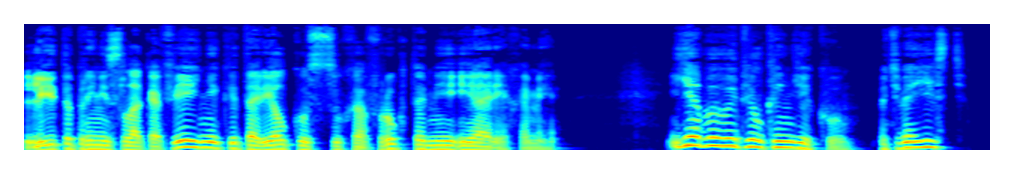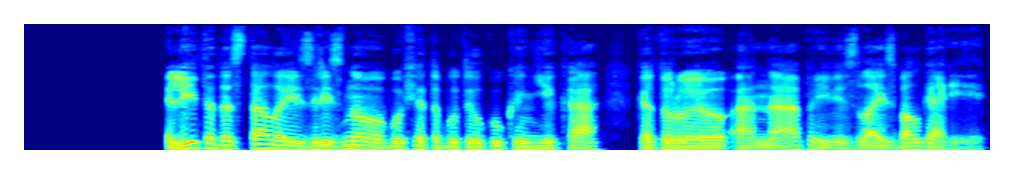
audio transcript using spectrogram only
Лита принесла кофейник и тарелку с сухофруктами и орехами. «Я бы выпил коньяку. У тебя есть?» Лита достала из резного буфета бутылку коньяка, которую она привезла из Болгарии.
